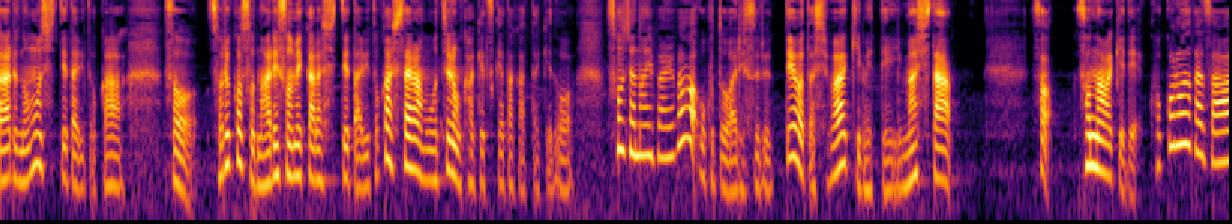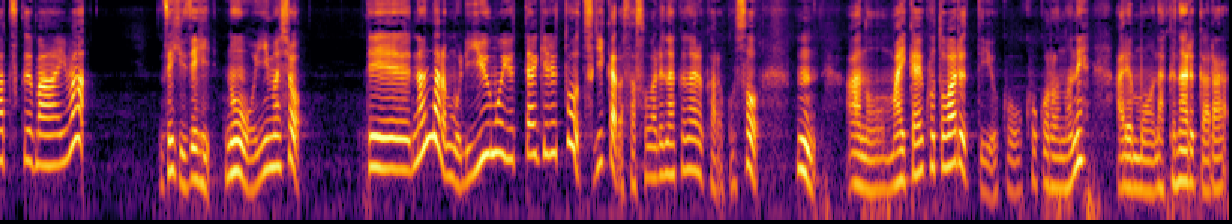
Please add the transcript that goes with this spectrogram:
あるのも知ってたりとか、そう。それこそ慣れ初めから知ってたりとかしたらもちろん駆けつけたかったけど、そうじゃない場合はお断りするって私は決めていました。そう。そんなわけで、心がざわつく場合は、ぜひぜひノーを言いましょう。で、なんならもう理由も言ってあげると、次から誘われなくなるからこそ、うん、あの、毎回断るっていう、こう、心のね、あれもなくなるから、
